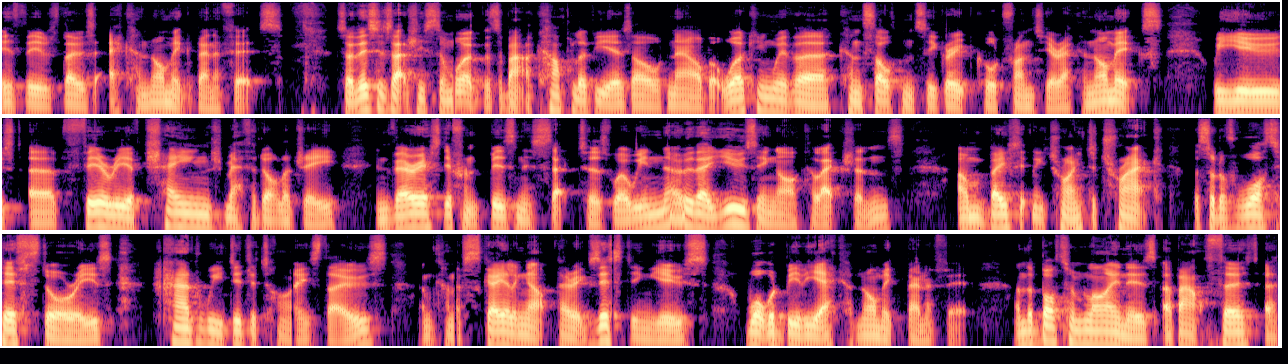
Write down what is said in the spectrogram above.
is those, those economic benefits. So this is actually some work that's about a couple of years old now, but working with a consultancy group called Frontier Economics, we used a theory of change methodology in various different business sectors where we know they're using our collections and basically trying to track the sort of what if stories. Had we digitized those and kind of scaling up their existing use, what would be the economic benefit? And the bottom line is about 30, uh,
